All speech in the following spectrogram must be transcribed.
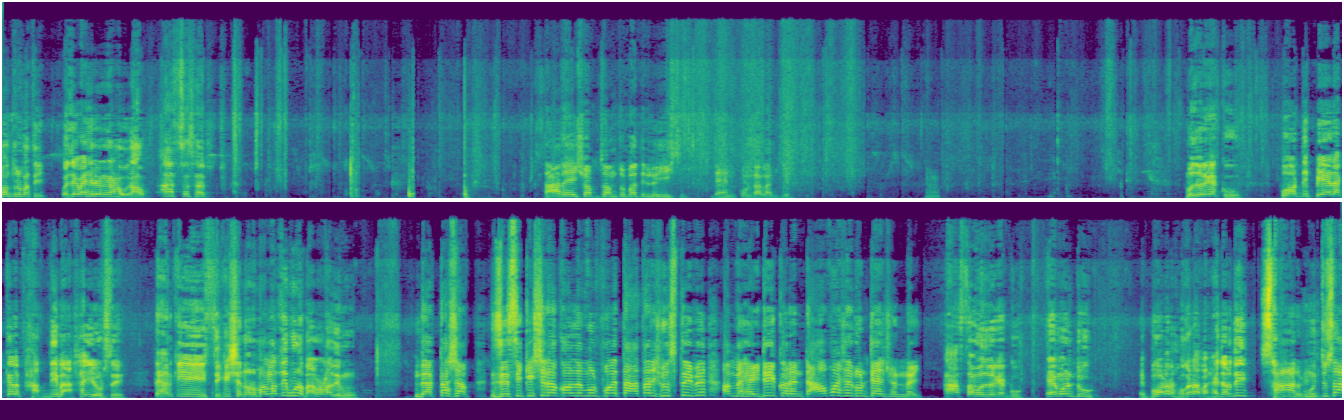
যন্ত্রপাতি। ওই জায়গায় বাইরে রাখো যাও। আচ্ছা স্যার। স্যার এই সব যন্ত্রপাতি লইছি দেখেন কোনটা লাগবে। বুঝবে কাকু? পর দি পেট আকালে ভাব দি বাসাই উঠছে। তখন কি চিকিৎসা নর্মাল না দিমু না ভালো না দিমু? ডাক্তার সাহেব যে চিকিৎসাটা করলে মোর পয় তাড়াতাড়ি সুস্থ হইবে আমি হেইডেই করেন টাকা পয়সার কোনো টেনশন নাই। আস্তা বুঝবে কাকু। এ মন্টু এই পড়ার হোগাটা বাসাই ধর দি। স্যার মুই তো চা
